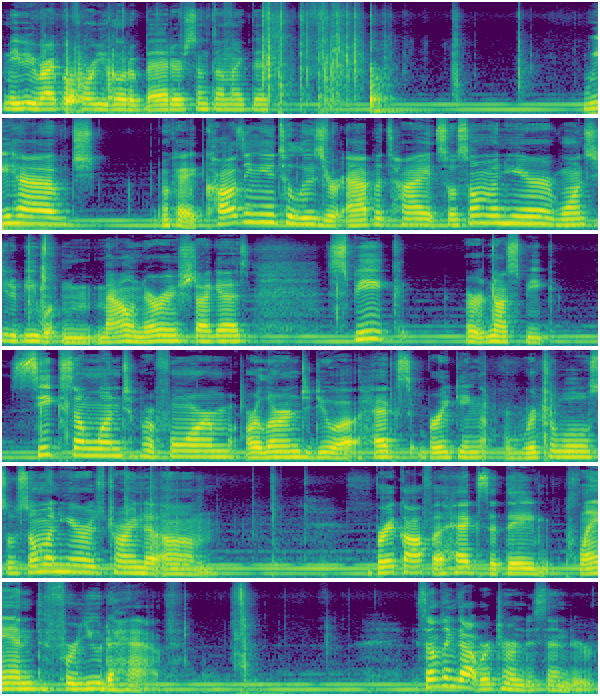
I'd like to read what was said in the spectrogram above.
Maybe right before you go to bed or something like this. We have, okay, causing you to lose your appetite. So someone here wants you to be malnourished, I guess. Speak, or not speak, seek someone to perform or learn to do a hex breaking ritual. So someone here is trying to, um, break off a hex that they planned for you to have. Something got returned to sender.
